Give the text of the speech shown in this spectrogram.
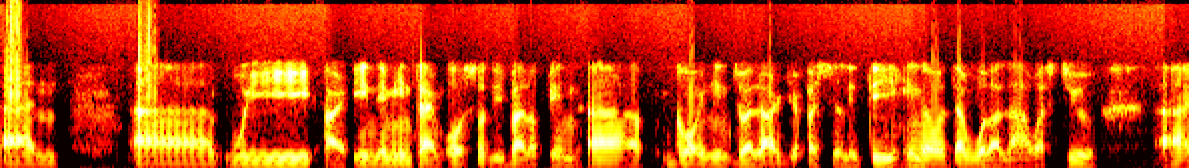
and uh, we are, in the meantime, also developing, uh, going into a larger facility, you know, that will allow us to uh,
